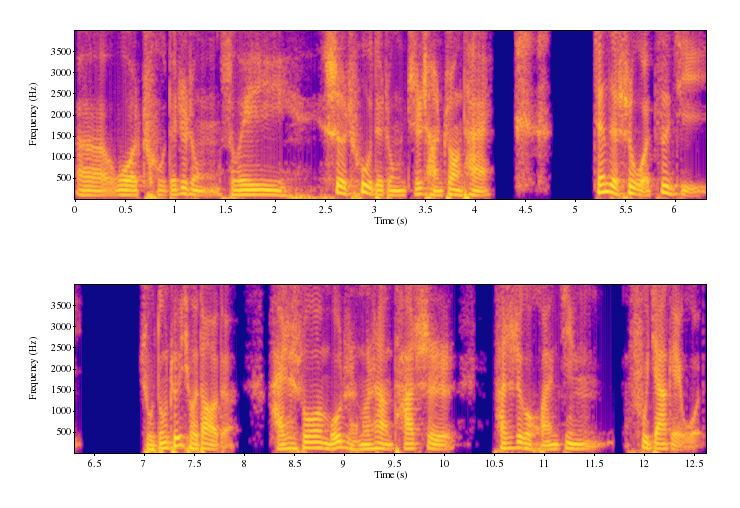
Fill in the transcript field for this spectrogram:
呃，我处的这种所谓社畜的这种职场状态，真的是我自己主动追求到的，还是说某种程度上它是它是这个环境附加给我的？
